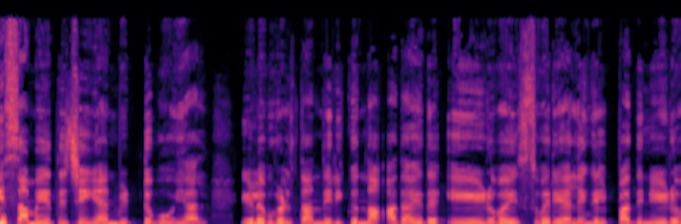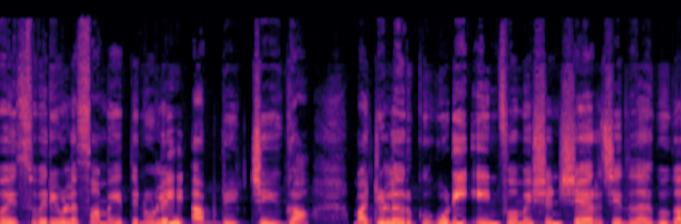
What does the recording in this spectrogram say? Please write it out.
ഈ സമയത്ത് ചെയ്യാൻ വിട്ടുപോയാൽ ഇളവുകൾ തന്നിരിക്കുന്ന അതായത് ഏഴ് വയസ്സുവരെ അല്ലെങ്കിൽ പതിനേഴ് വയസ്സുവരെയുള്ള സമയത്തിനുള്ളിൽ അപ്ഡേറ്റ് ചെയ്യുക. മറ്റുള്ളവർക്ക് കൂടി ഇൻഫർമേഷൻ ഇൻഫോർമേഷൻ ചെയ്ത് നൽകുക.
